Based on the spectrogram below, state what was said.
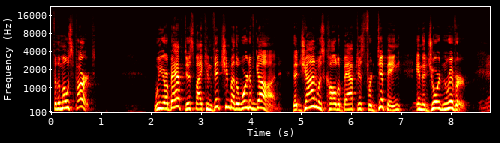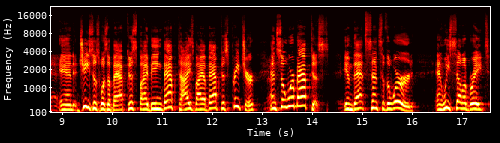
for the most part. We are Baptists by conviction by the Word of God that John was called a Baptist for dipping in the Jordan River. And Jesus was a Baptist by being baptized by a Baptist preacher. And so we're Baptists in that sense of the word. And we celebrate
